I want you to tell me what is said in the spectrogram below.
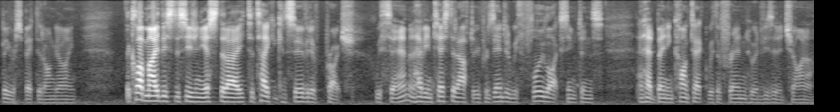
be respected ongoing. The club made this decision yesterday to take a conservative approach with Sam and have him tested after he presented with flu-like symptoms and had been in contact with a friend who had visited China.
